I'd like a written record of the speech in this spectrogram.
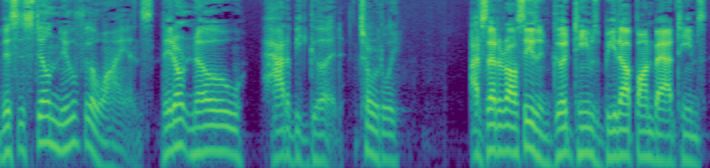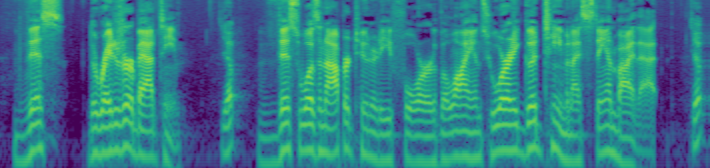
this is still new for the Lions. They don't know how to be good. Totally. I've said it all season. Good teams beat up on bad teams. This, the Raiders are a bad team. Yep. This was an opportunity for the Lions, who are a good team, and I stand by that. Yep.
